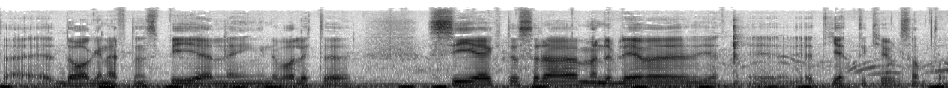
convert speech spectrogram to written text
här, dagen efter en spelning. Det var lite segt och sådär men det blev ett jättekul samtal.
